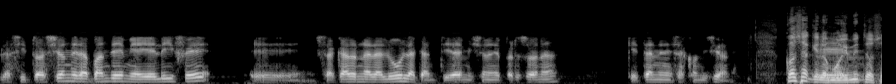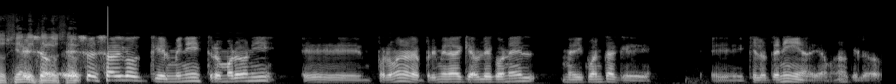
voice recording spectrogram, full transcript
la situación de la pandemia y el IFE eh, sacaron a la luz la cantidad de millones de personas que están en esas condiciones. Cosa que los eh, movimientos sociales eso, ya lo Eso es algo que el ministro Moroni, eh, por lo menos la primera vez que hablé con él, me di cuenta que, eh, que lo tenía, digamos, ¿no? que, lo,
